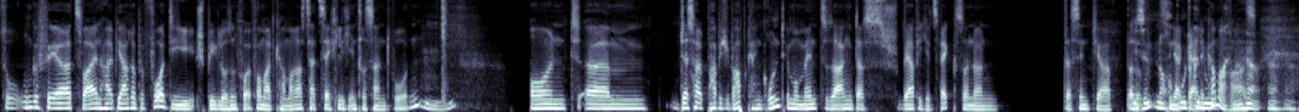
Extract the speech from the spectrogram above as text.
so ungefähr zweieinhalb Jahre bevor die spiegellosen Vollformatkameras tatsächlich interessant wurden. Mhm. Und ähm, deshalb habe ich überhaupt keinen Grund im Moment zu sagen, das werfe ich jetzt weg, sondern das sind ja, also, die sind noch sind ja gut geile genug. Kameras. Ja, ja, ja.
